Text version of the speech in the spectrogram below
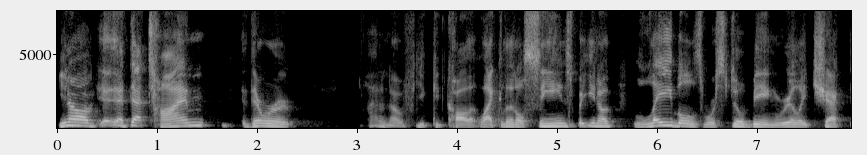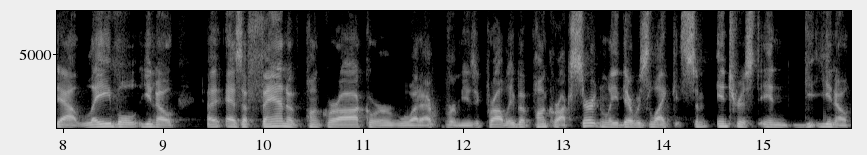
you know, at that time, there were, I don't know if you could call it like little scenes, but, you know, labels were still being really checked out. Label, you know, as a fan of punk rock or whatever music, probably, but punk rock, certainly there was like some interest in, you know,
